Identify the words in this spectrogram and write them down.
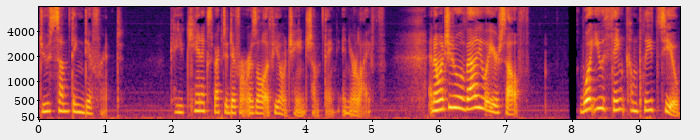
Do something different. Okay, you can't expect a different result if you don't change something in your life. And I want you to evaluate yourself. What you think completes you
